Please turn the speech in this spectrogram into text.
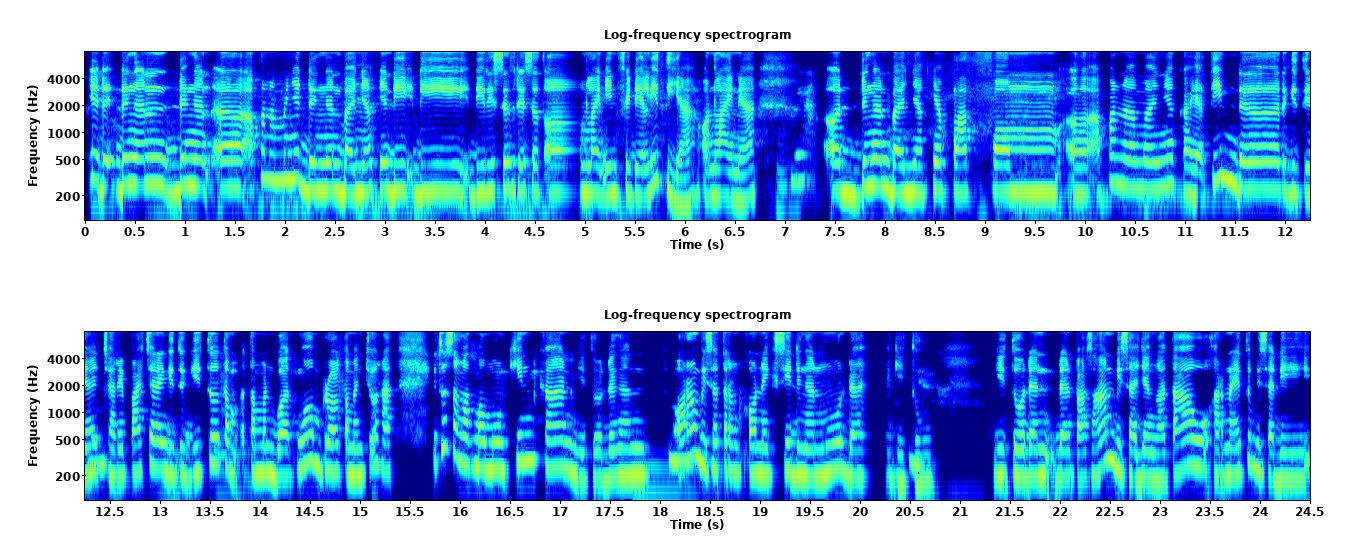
Ya dengan dengan uh, apa namanya dengan banyaknya di di di riset riset online infidelity ya online ya hmm. uh, dengan banyaknya platform uh, apa namanya kayak Tinder gitu ya hmm. cari pacar yang gitu-gitu tem teman buat ngobrol teman curhat itu sangat memungkinkan gitu dengan hmm. orang bisa terkoneksi dengan mudah gitu. Yeah gitu dan dan pasangan bisa aja nggak tahu karena itu bisa di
